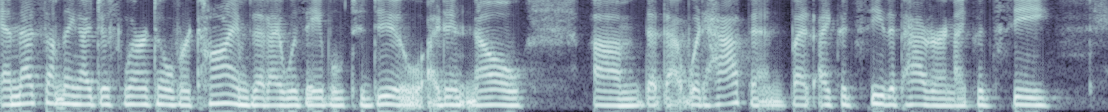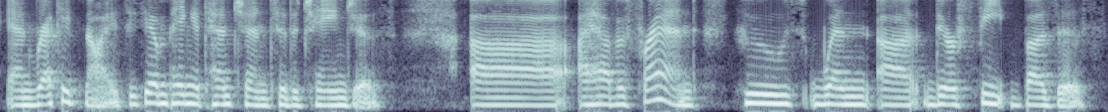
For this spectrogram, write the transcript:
And that's something I just learned over time that I was able to do. I didn't know um, that that would happen, but I could see the pattern. I could see and recognize. You see, I'm paying attention to the changes. Uh, I have a friend who's when uh, their feet buzzes.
